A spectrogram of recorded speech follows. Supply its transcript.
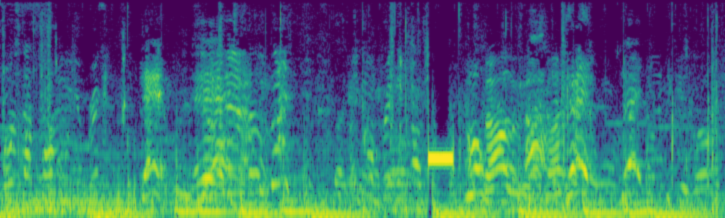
Bro, stop talking when you break it. Oh, Damn. Ah, yeah,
